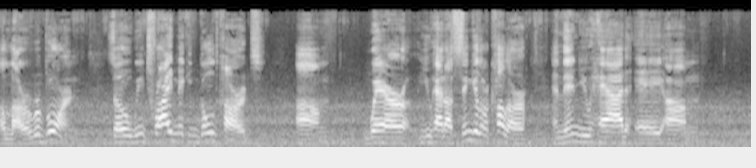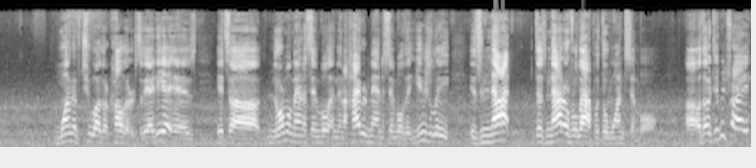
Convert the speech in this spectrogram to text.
Alara Reborn. So we tried making gold cards um, where you had a singular color and then you had a um, one of two other colors. So the idea is it's a normal mana symbol and then a hybrid mana symbol that usually is not does not overlap with the one symbol. Uh, although did we try?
